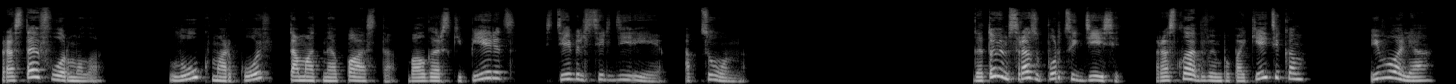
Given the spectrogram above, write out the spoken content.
Простая формула. Лук, морковь, томатная паста, болгарский перец, стебель сельдерея. Опционно. Готовим сразу порций 10. Раскладываем по пакетикам. И вуаля.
